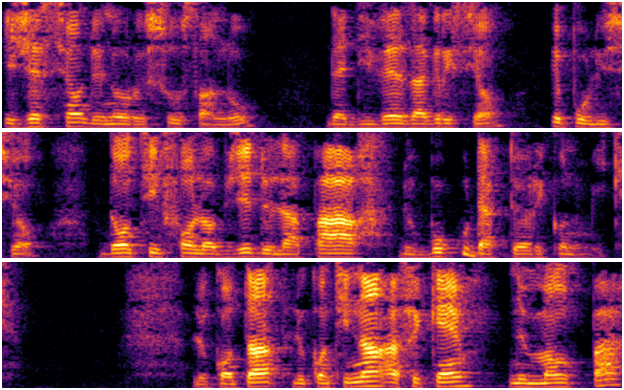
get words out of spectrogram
et gestion de nos ressources en eau, des diverses agressions et pollutions dont ils font l'objet de la part de beaucoup d'acteurs économiques. Le continent africain ne manque pas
